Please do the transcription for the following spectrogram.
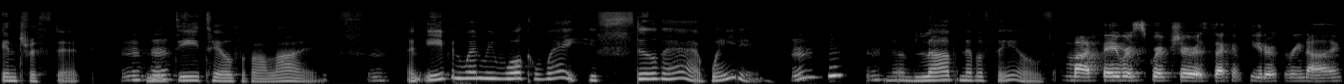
interested mm-hmm. in the mm-hmm. details of our lives. Mm-hmm. And even when we walk away, He's still there waiting. Mm-hmm. You know, love never fails. My favorite scripture is Second Peter 3 9.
